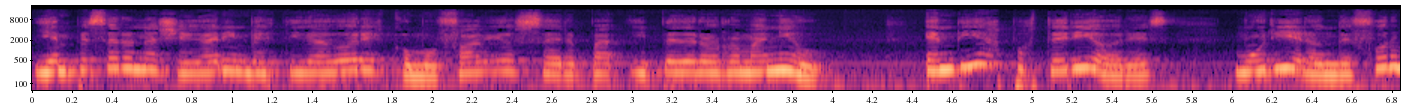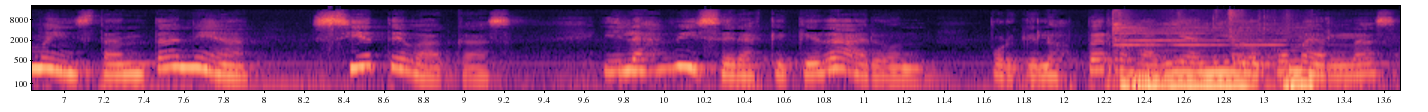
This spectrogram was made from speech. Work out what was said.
y empezaron a llegar investigadores como Fabio Serpa y Pedro Romagnú. En días posteriores murieron de forma instantánea siete vacas y las vísceras que quedaron, porque los perros habían ido a comerlas,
